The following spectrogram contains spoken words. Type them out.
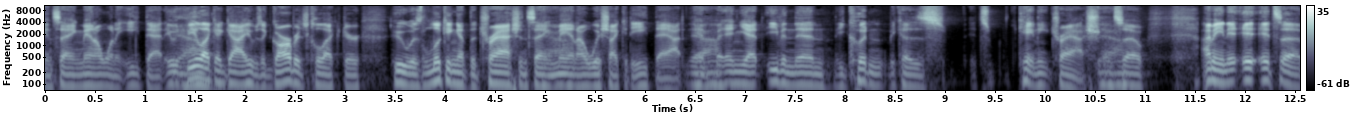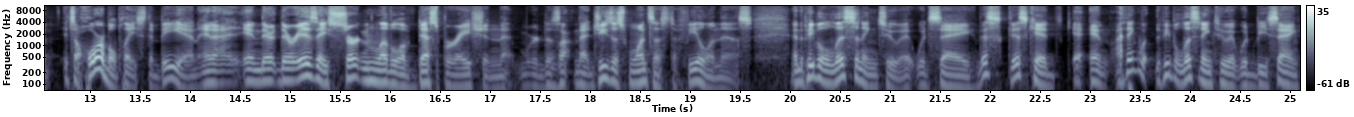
and saying, "Man, I want to eat that," it would be like a guy who was a garbage collector who was looking at the trash and saying, "Man, I wish I could eat that." Yeah. And, but- and yet, even then, he couldn't because can't eat trash. And so, I mean, it, it, it's a it's a horrible place to be in, and uh, and there there is a certain level of desperation that we're desi- that Jesus wants us to feel in this, and the people listening to it would say this this kid, and I think what the people listening to it would be saying,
